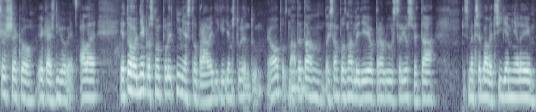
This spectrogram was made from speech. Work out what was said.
Což jako je každýho věc. Ale je to hodně kosmopolitní město právě díky těm studentům. Jo, poznáte mhm. tam, tady tam poznat lidi opravdu z celého světa. Když jsme třeba ve třídě měli,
